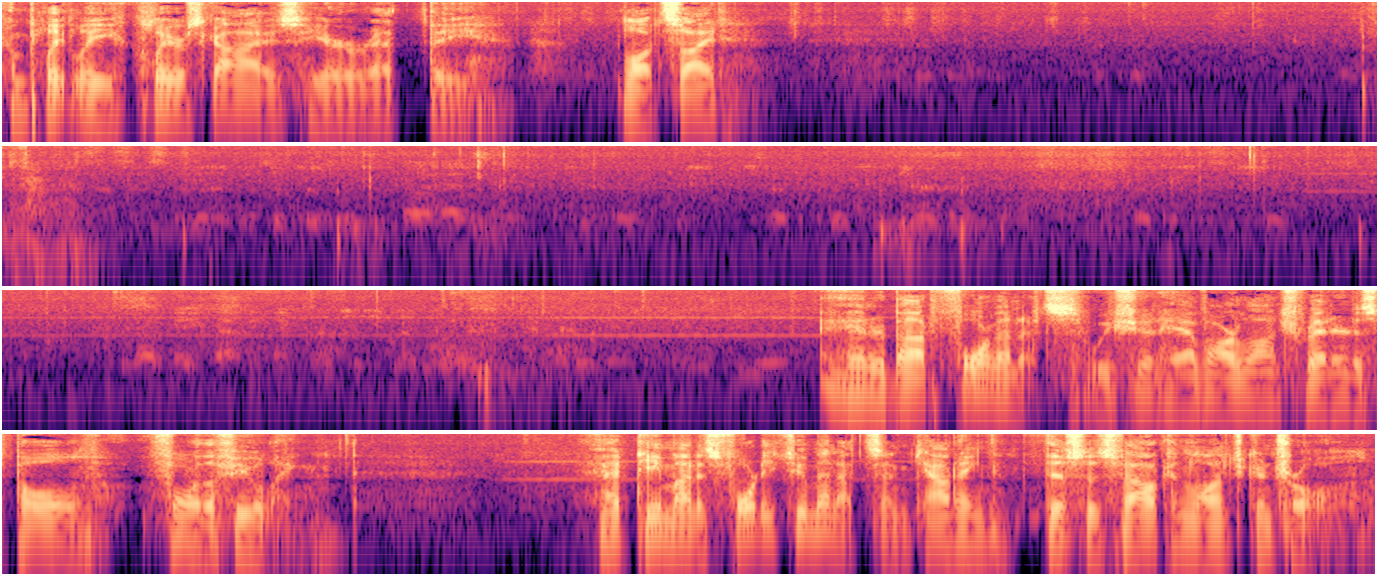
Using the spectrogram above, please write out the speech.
Completely clear skies here at the lot site. And in about four minutes, we should have our launch readiness poll for the fueling. At T minus 42 minutes and counting, this is Falcon Launch Control.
